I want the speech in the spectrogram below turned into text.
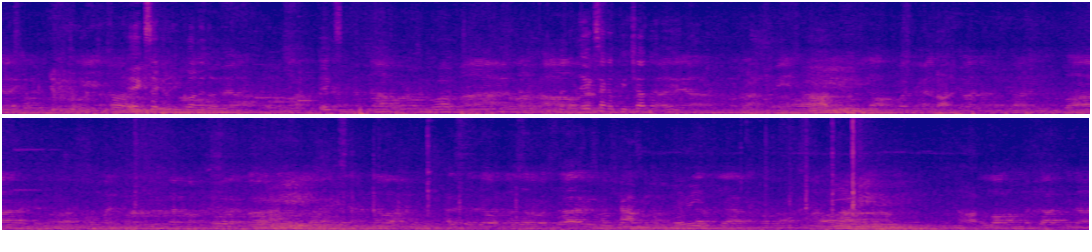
يا ایک سیکنڈ امکان ہے ایک سیکنڈ۔ ایک سیکنڈ پیچھے آنا اللهم شافنا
